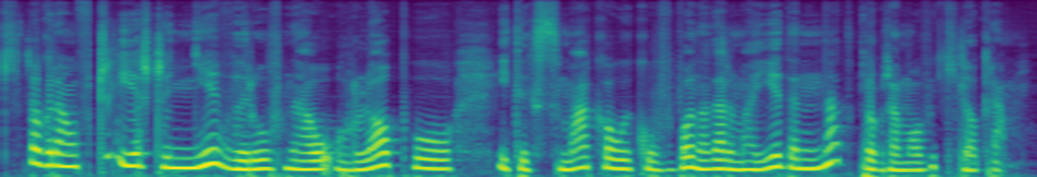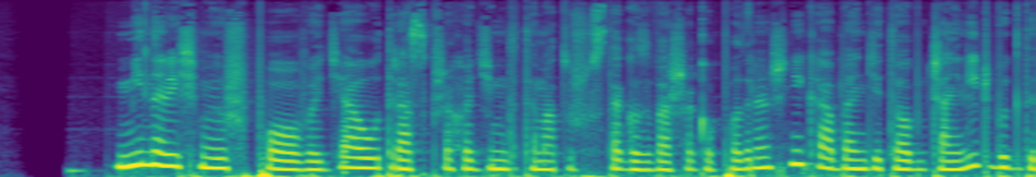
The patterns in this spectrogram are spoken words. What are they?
kg, czyli jeszcze nie wyrównał urlopu i tych smakołyków, bo nadal ma jeden nadprogramowy kilogram. Minęliśmy już połowę działu, teraz przechodzimy do tematu szóstego z Waszego podręcznika. Będzie to obliczanie liczby, gdy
